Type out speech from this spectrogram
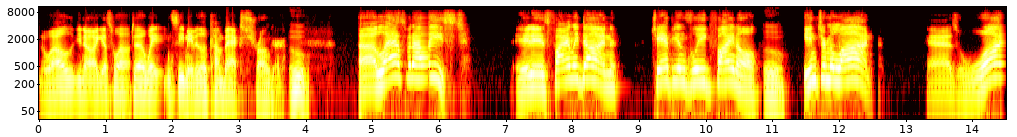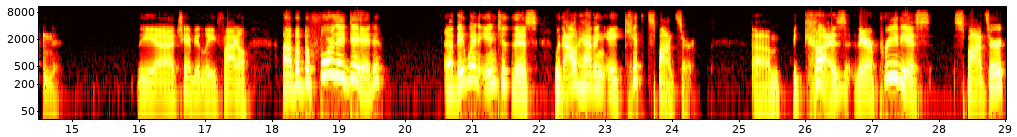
Well, you know, I guess we'll have to wait and see. Maybe they'll come back stronger. Ooh. Uh, last but not least, it is finally done. Champions League final. Ooh. Inter Milan has won the uh, Champion League final. Uh, but before they did, uh, they went into this without having a kit sponsor um, because their previous sponsor,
